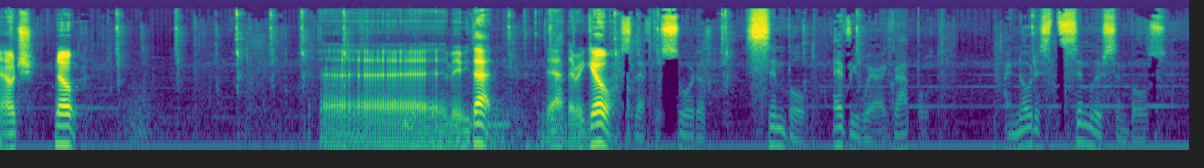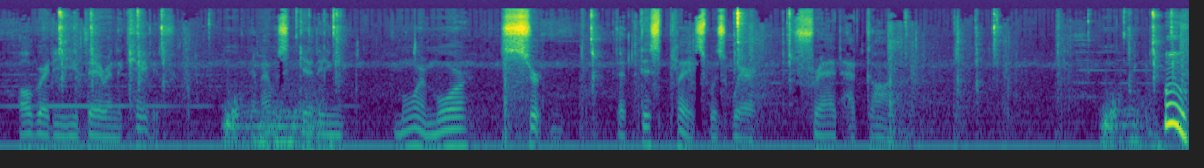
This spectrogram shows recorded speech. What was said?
Ouch. Nope. Uh, maybe that. Yeah, there we go. left a sort of symbol everywhere I grappled. I noticed similar symbols already there in the cave, and I was getting more and more certain that this place was where Fred had gone. Woo.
